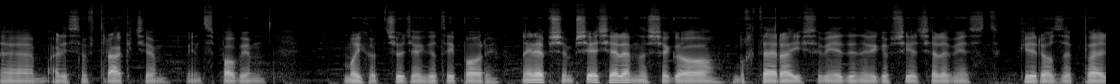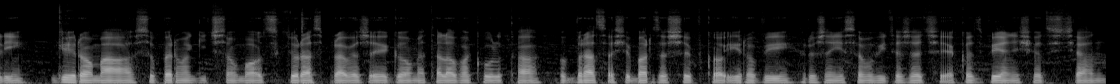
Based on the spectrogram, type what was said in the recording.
e, ale jestem w trakcie, więc powiem o moich odczuciach do tej pory. Najlepszym przyjacielem naszego bohatera i w sumie jedynym jego przyjacielem jest Gyro Zeppeli. Gyro ma super magiczną moc, która sprawia, że jego metalowa kulka obraca się bardzo szybko i robi różne niesamowite rzeczy, jak odbijanie się od ścian,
